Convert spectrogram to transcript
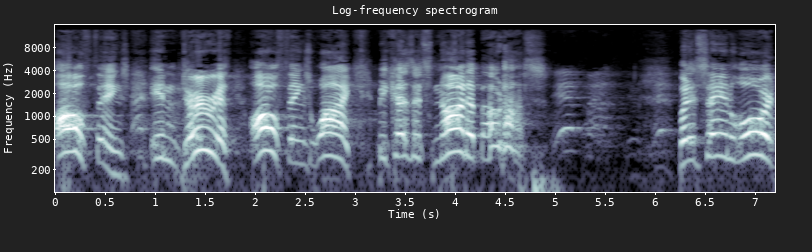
all things, endureth all things. Why? Because it's not about us. But it's saying, Lord,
